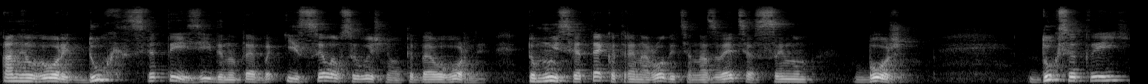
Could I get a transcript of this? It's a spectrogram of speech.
Ангел говорить: Дух Святий зійде на тебе, і сила Всевишнього тебе огорне. Тому і святе, котре народиться, назветься Сином Божим. Дух Святий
